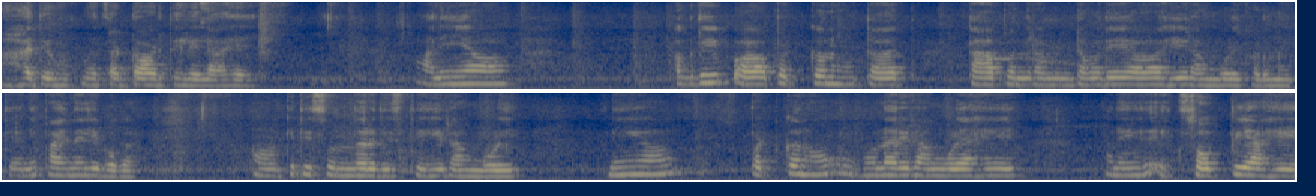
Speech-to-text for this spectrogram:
हळदी कुंकवाचा डॉट दिलेला आहे. आणि अगदी पटकन होतात दहा पंधरा मिनटामध्ये ही रांगोळी काढून होते आणि फायनली बघा किती सुंदर दिसते ही रांगोळी. आणि पटकन हो होणारी रांगोळी आहे. आणि एक सोपी आहे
